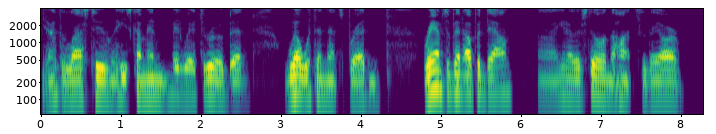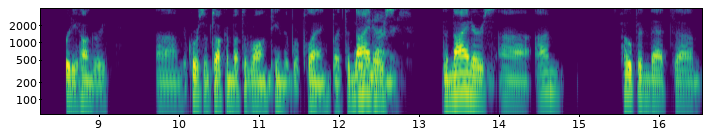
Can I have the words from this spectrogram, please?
you know, the last two he's come in midway through have been well within that spread, and Rams have been up and down. Uh, you know, they're still in the hunt, so they are pretty hungry. Um, of course, I'm talking about the wrong team that we're playing, but the Niners, Niners, the Niners. Uh, I'm hoping that um,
